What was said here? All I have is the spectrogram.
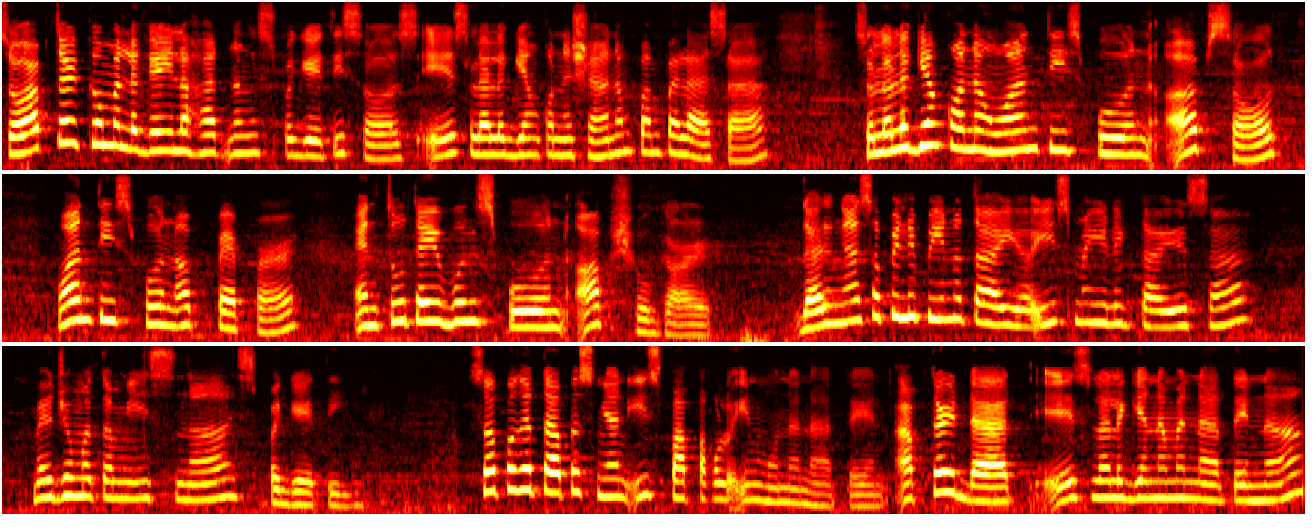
So, after ko malagay lahat ng spaghetti sauce is lalagyan ko na siya ng pampalasa. So, lalagyan ko ng 1 teaspoon of salt, 1 teaspoon of pepper, and 2 tablespoon of sugar. Dahil nga sa Pilipino tayo is mahilig tayo sa medyo matamis na spaghetti. So, pagkatapos niyan is papakuluin muna natin. After that is lalagyan naman natin ng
